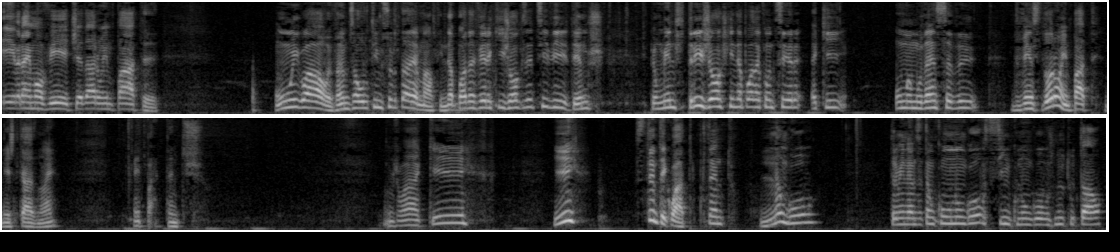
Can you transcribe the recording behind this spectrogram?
Ibrahimovic a dar um empate. Um igual. Vamos ao último sorteio, malta. Ainda pode haver aqui jogos a decidir. Temos pelo menos 3 jogos que ainda pode acontecer aqui uma mudança de, de vencedor ou empate, neste caso, não é? Epá, tantos Vamos lá aqui. E 74. Portanto, não golo. Terminamos então com um não golo, 5 não golos no total.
